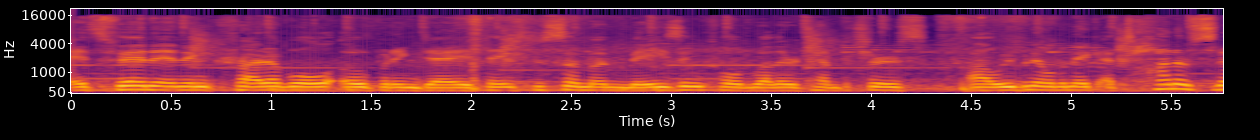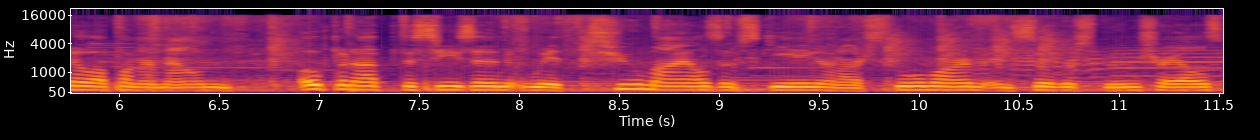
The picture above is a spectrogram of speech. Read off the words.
It's been an incredible opening day. Thanks to some amazing cold weather temperatures, uh, we've been able to make a ton of snow up on our mountain, open up the season with two miles of skiing on our Schoolmarm and Silver Spoon trails.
